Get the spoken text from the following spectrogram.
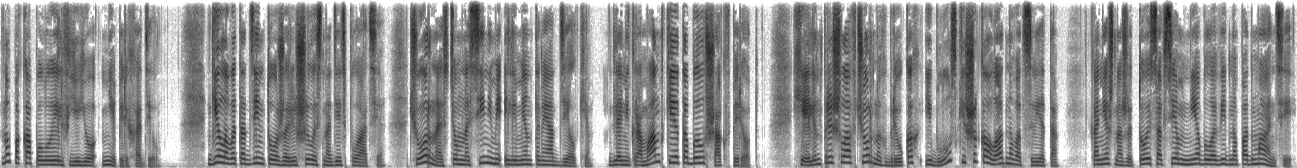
Но пока полуэльф ее не переходил. Гела в этот день тоже решилась надеть платье. Черное с темно-синими элементами отделки. Для некромантки это был шаг вперед. Хелен пришла в черных брюках и блузке шоколадного цвета. Конечно же, той совсем не было видно под мантией.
